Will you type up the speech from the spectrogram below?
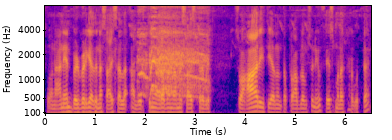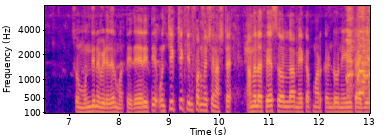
ಸೊ ನಾನೇನು ಬೆಳ ಬೆಳಗ್ಗೆ ಅದನ್ನು ಸಾಯಿಸಲ್ಲ. ಅಲ್ಲಿ ಇರ್ತೀನಿ, ಯಾರೋ ಬಂದು ಸಾಯಿಸ್ತಾರೆ ಬಿಡಿ. ಸೊ ಆ ರೀತಿಯಾದಂಥ ಪ್ರಾಬ್ಲಮ್ಸು ನೀವು ಫೇಸ್ ಮಾಡೋಕ್ಕಾಗುತ್ತೆ. ಸೊ ಮುಂದಿನ ವಿಡಿಯೋದಲ್ಲಿ ಮತ್ತೆ ಇದೇ ರೀತಿ ಒಂದು ಚಿಕ್ಕ ಚಿಕ್ಕ ಇನ್ಫಾರ್ಮೇಷನ್ ಅಷ್ಟೇ. ಆಮೇಲೆ ಫೇಸು ಎಲ್ಲ ಮೇಕಪ್ ಮಾಡ್ಕೊಂಡು ನೀಟಾಗಿ,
